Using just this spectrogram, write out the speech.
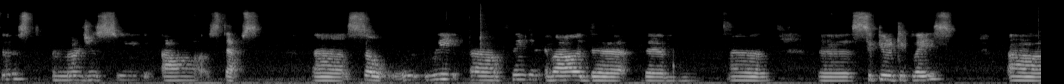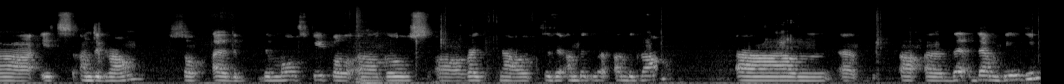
first emergency uh, steps. Uh, so we are thinking about the, the uh, security place. Uh, it's underground. So uh, the, the most people uh, goes right now to the under, underground. Um, the, them building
